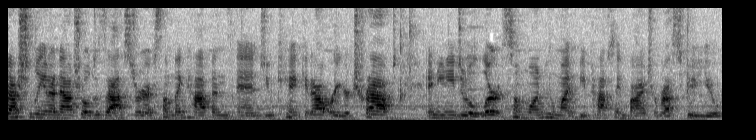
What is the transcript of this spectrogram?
especially in a natural disaster if something happens and you can't get out or you're trapped and you need to alert someone who might be passing by to rescue you.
